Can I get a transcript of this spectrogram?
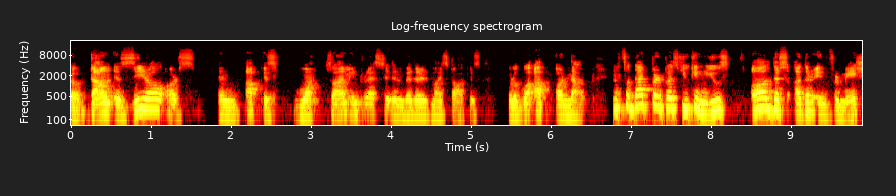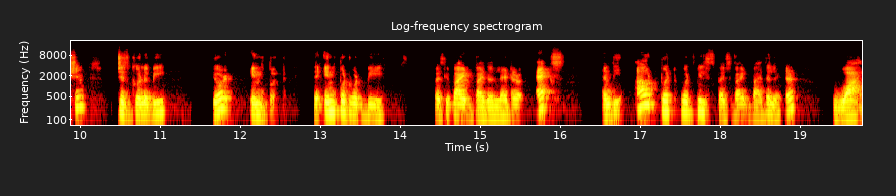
So down is zero or and up is one. So I'm interested in whether my stock is going to go up or down. And for that purpose, you can use all this other information, which is going to be your input. The input would be specified by the letter X, and the output would be specified by the letter Y.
